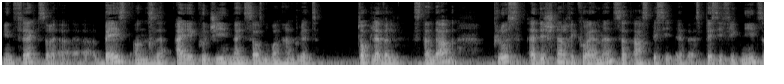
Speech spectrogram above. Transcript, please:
in fact uh, uh, based on the IAQG 9100 top level standard plus additional requirements that are speci uh, specific needs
